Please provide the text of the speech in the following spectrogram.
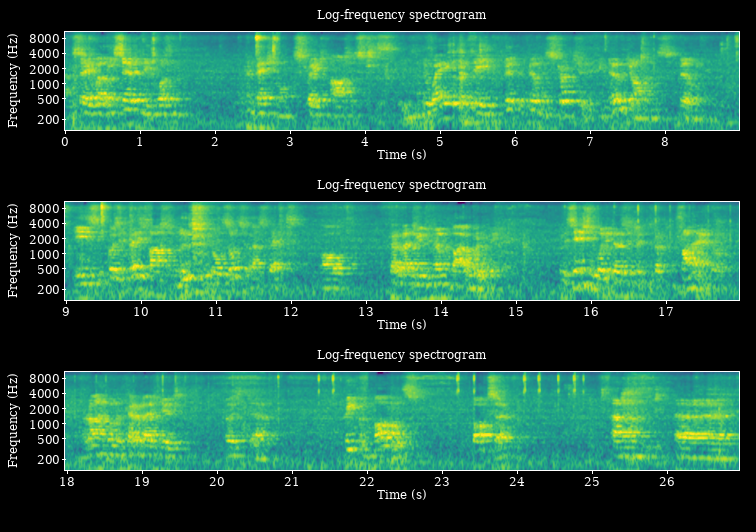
and say, well, he certainly wasn't a conventional straight artist. The way that the, the film is structured, if you know John's film, is because it plays fast and loose with all sorts of aspects of Caravaggio's known biography. But essentially what it does is construct a triangle around one of Caravaggio's most uh, frequent models, boxer, um, uh,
